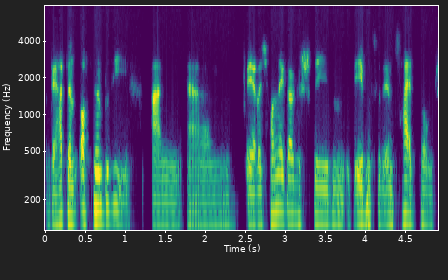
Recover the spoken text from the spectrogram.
Und der hat einen offenen Brief an ähm, Erich Honecker geschrieben, eben zu dem Zeitpunkt,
